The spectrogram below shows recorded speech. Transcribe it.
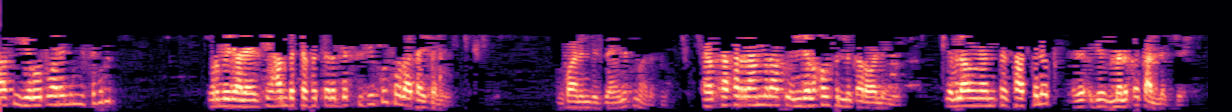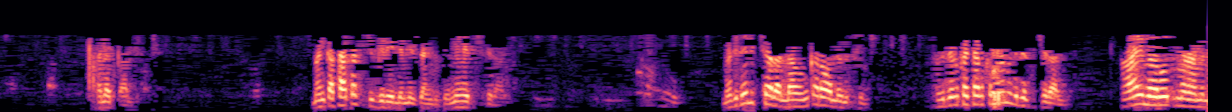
ራሱ እየሮጡ አይደል የሚሰግዱት? ጦር ሜዳ ላይ ሲሃን በተፈጠረበት ጊዜ እኮ ሶላት አይሰግዱም እንኳን እንደዚህ አይነት ማለት ነው። ከፈራህም ራሱ እንደልኸውፍ እንቀረዋለን። ቂብላውን አንተ ሳትለቅ መልቀቅ አለብህ። ትለቃለህ መንቀሳቀስ ችግር የለም የዛን ጊዜ መሄድ ትችላለህ መግደል ይቻላል። አሁን እንቀረዋለን እሱ መግደል ከቻልክማ መግደል ትችላለህ። አይ መሮጥ ምናምን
